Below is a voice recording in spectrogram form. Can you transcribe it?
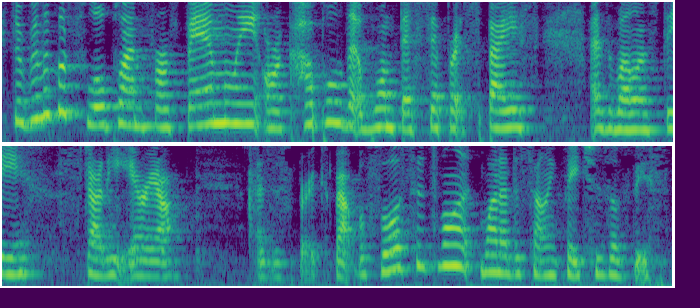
it's a really good floor plan for a family or a couple that want their separate space as well as the study area as I spoke about before. So it's one of the selling features of this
